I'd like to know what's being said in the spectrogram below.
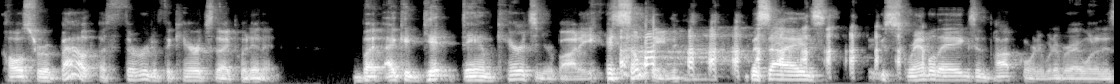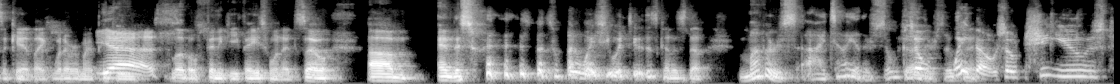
calls for about a third of the carrots that i put in it but I could get damn carrots in your body. It's something besides scrambled eggs and popcorn or whatever I wanted as a kid, like whatever my yes little finicky face wanted. So, um, and this that's one way she would do this kind of stuff. Mothers, I tell you, they're so good. so they're so wait good. though so she used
